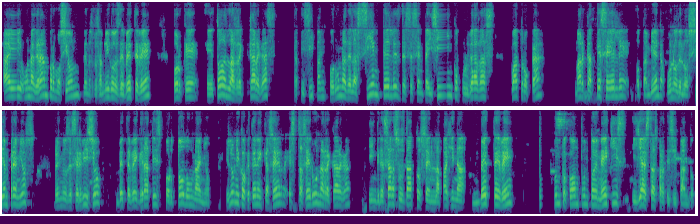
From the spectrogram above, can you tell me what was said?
hay una gran promoción de nuestros amigos de BTV porque eh, todas las recargas participan por una de las 100 teles de 65 pulgadas 4K, marca TCL, o también uno de los 100 premios, premios de servicio, BTV gratis por todo un año. Y lo único que tienen que hacer es hacer una recarga, ingresar sus datos en la página btv.com.mx y ya estás participando.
